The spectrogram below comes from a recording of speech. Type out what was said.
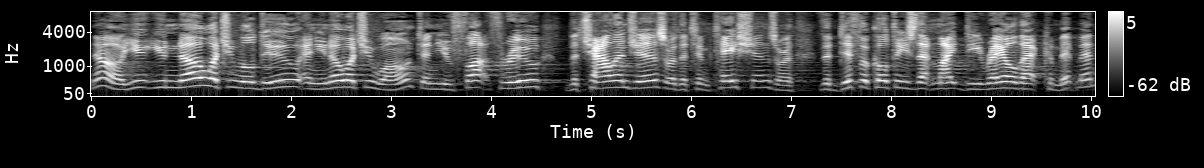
No, you, you know what you will do and you know what you won't, and you've thought through the challenges or the temptations or the difficulties that might derail that commitment,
